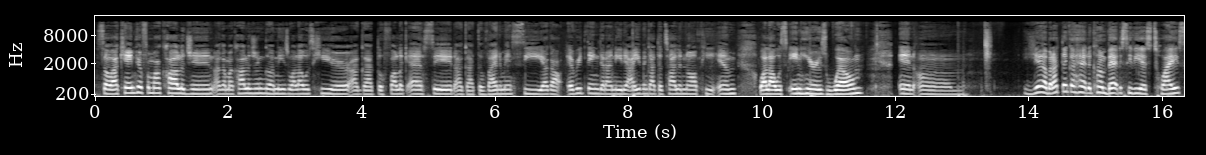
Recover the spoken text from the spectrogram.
So I came here for my collagen. I got my collagen gummies while I was here. I got the folic acid. I got the vitamin C. I got everything that I needed. I even got the Tylenol PM while I was in here as well. And um yeah, but I think I had to come back to CVS twice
